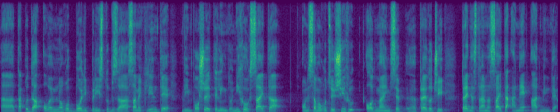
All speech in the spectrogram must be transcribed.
A, tako da ovo je mnogo bolji pristup za same klijente, vi im pošaljete link do njihovog sajta, oni samo ugucaju šifru, odmah im se e, predoči prednja strana sajta, a ne admin deo.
